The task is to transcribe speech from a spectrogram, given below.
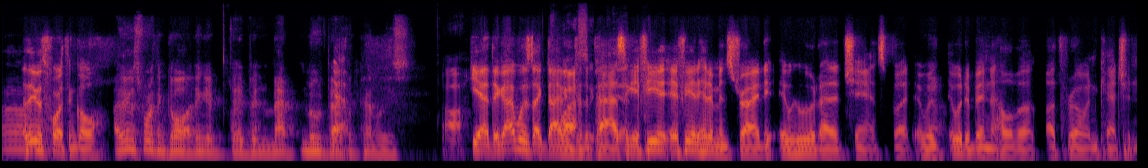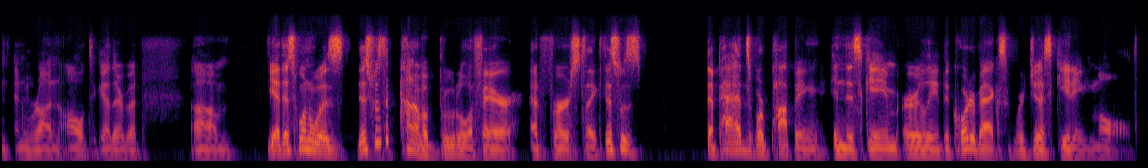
I think it was fourth and goal. I think it was fourth and goal. I think it, they'd Okay. been ma- moved back Yeah. to penalties. Ah, Yeah, the guy was like diving for the pass. Pitt. Like if he if he had hit him in stride, it, he would have had a chance. But it would Yeah. it would have been a hell of a, a throw and catch and, and run all together. But um, yeah, this one was this was a kind of a brutal affair at first. Like this was the pads were popping in this game early. The quarterbacks were just getting mauled.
